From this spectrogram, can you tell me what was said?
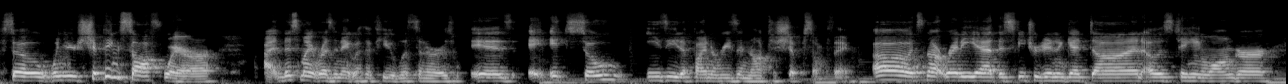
So when you're shipping software, this might resonate with a few listeners is it, it's so easy to find a reason not to ship something. Oh it's not ready yet. This feature didn't get done. Oh it's taking longer.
